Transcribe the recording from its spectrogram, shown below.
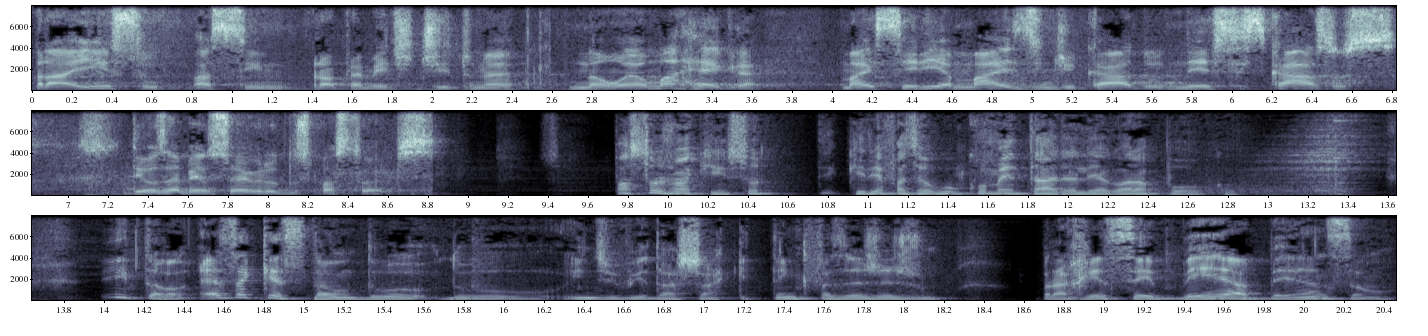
para isso, assim, propriamente dito, né? Não é uma regra, mas seria mais indicado nesses casos? Deus abençoe a vida dos pastores. Pastor Joaquim, o senhor queria fazer algum comentário ali agora há pouco. Então, essa questão do, do indivíduo achar que tem que fazer jejum para receber a bênção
